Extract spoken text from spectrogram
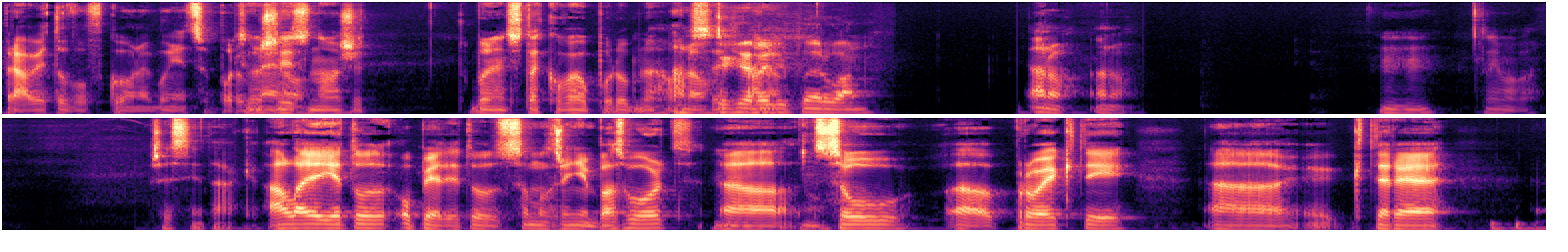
právě to Vovko nebo něco podobného. si znal, že to bude něco takového podobného. Ano. Asi. Takže Ano. Ready Player One. Ano, ano. Mhm. Zajímavé. Přesně tak. Ale je to opět, je to samozřejmě buzzword. Hmm. Uh, jsou uh, projekty, uh, které uh,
